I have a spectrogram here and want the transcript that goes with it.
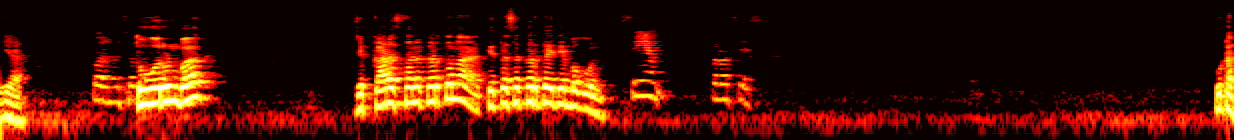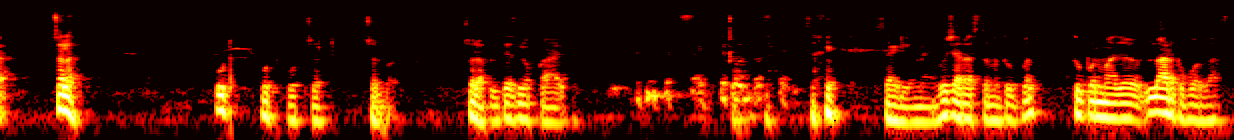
घ्या. कॉलर. तू वरून बघ. जे कारस्थान करतो ना ते तसं करतंय ते बघून. Same process. उठा. चला. उठ उठ उठ. चल चल बघ. चल आपलं तेच नको काय. साईडला नाही. हुशार असतो ना तू पण. तू पण माझं लाडकं पोरगा असतो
